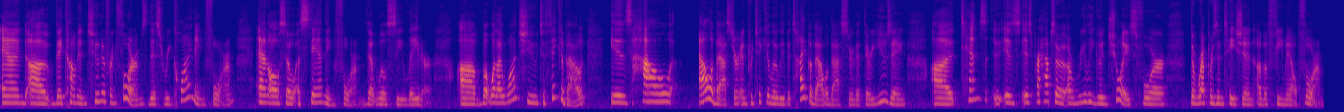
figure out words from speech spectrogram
And uh, they come in two different forms this reclining form and also a standing form that we'll see later. Um, but what I want you to think about is how alabaster, and particularly the type of alabaster that they're using, uh, tends is is perhaps a, a really good choice for the representation of a female form.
